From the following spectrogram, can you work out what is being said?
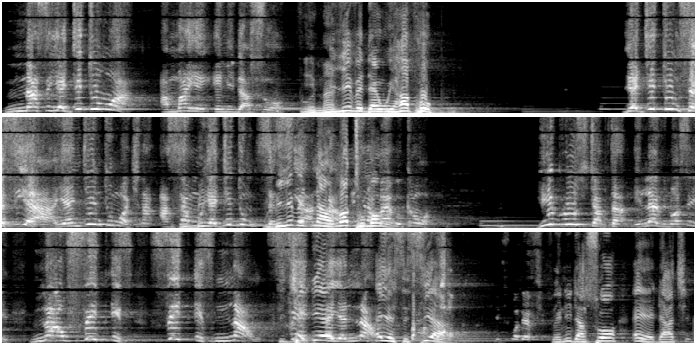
Na sɛ yɛgye tom a ama yɛn anidasoɔ if we believe it then we have hope. Yɛgye tom sɛsi a yɛngye ntom ɔkyena asɛm no yɛgye tom sɛsi believe it now, not nti na tomorrow. Bible ka wɔ Hebrews chapter 11 or say now faith is faith is now. Ti faith gyidie ɛyɛ now. ɛyɛ sɛsi a- but hope is for the future. so anidasoɔ ɛyɛ daakye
